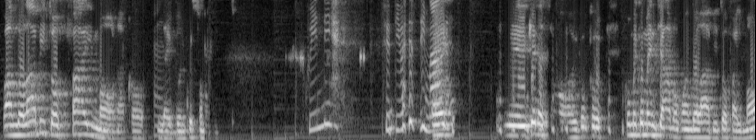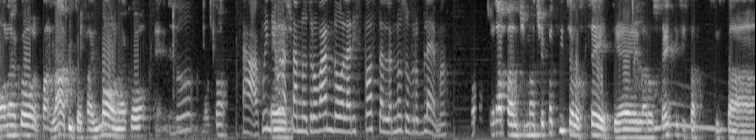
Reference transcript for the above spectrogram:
Quando l'abito fa il monaco, eh. leggo in questo momento. Quindi, se ti vesti male... Eh eh, che ne so, come commentiamo quando l'abito fa il monaco? L'abito fa il monaco? Eh, boh. Lo so. Ah, quindi eh, ora stanno trovando la risposta all'annoso problema? C'è la, ma c'è Patrizia Rossetti, eh, la Rossetti si sta, si sta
